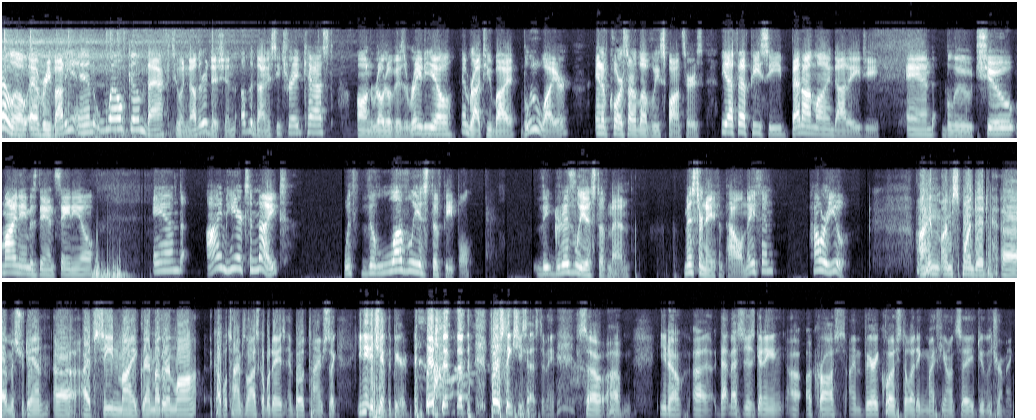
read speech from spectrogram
Hello, everybody, and welcome back to another edition of the Dynasty Tradecast on RotoViz Radio and brought to you by Blue Wire and, of course, our lovely sponsors, the FFPC, BetOnline.ag, and Blue Chew. My name is Dan Sainio, and I'm here tonight with the loveliest of people, the grisliest of men, Mr. Nathan Powell. Nathan, how are you? I'm I'm splendid, uh, Mr. Dan. Uh, I've seen my grandmother-in-law a couple times in the last couple days, and both times she's like, "You need to shave the beard." the, the, first thing she says to me. So, um, you know, uh, that message is getting uh, across. I'm very close to letting my fiance do the trimming.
